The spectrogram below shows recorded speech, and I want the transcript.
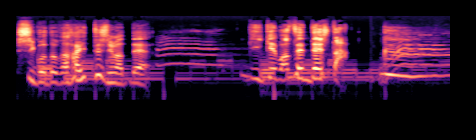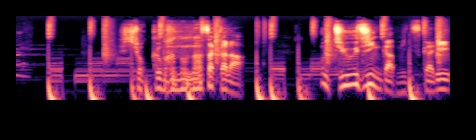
仕事が入ってしまって。いけませんでした。職場の NASA から。宇宙人が見つかり。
